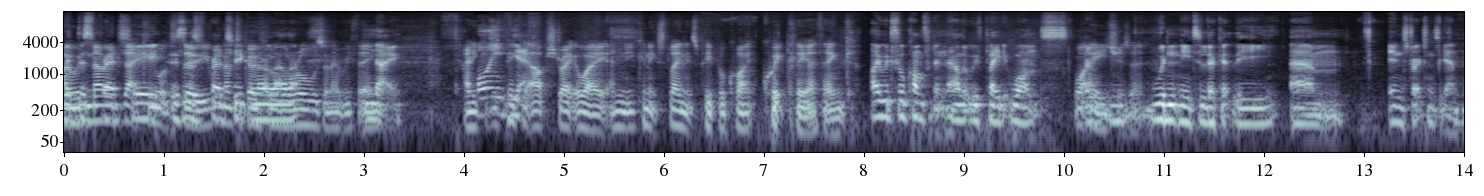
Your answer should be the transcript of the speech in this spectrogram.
I would know exactly what to Is do. You wouldn't have to go through all the rules and everything. no, And you can I- just pick yeah. it up straight away, and you can explain it to people quite quickly. I think. I would feel confident now that we've played it once. What age is it? Wouldn't need to look at the um, instructions again.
